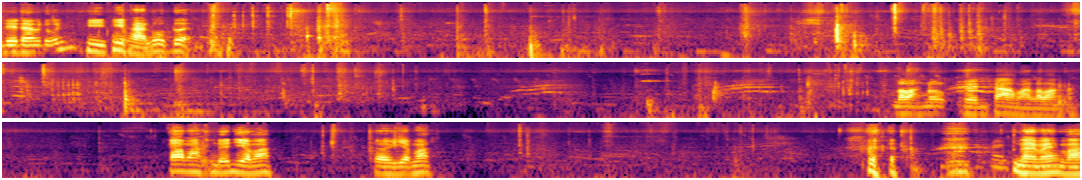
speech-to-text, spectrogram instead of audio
เดี๋ยวเดี๋ยวดูพี่พี่ถ่ายรูปด้วย ระวังเดินก้าวมาระวังนะก้าวมา เดินเหยียบมาเออเหยียบมา ได้ไหมมา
